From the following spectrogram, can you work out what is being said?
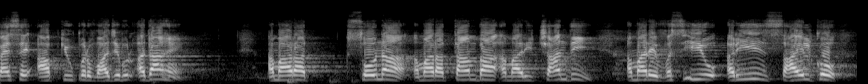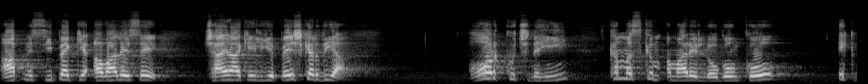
पैसे आपके ऊपर वाजिब अदा हैं। हमारा सोना, हमारा तांबा, हमारी चांदी, हमारे वसी अरीज साहिल को आपने सीपैक के हवाले से चाइना के लिए पेश कर दिया। और कुछ नहीं, कम अज कम हमारे लोगों को एक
